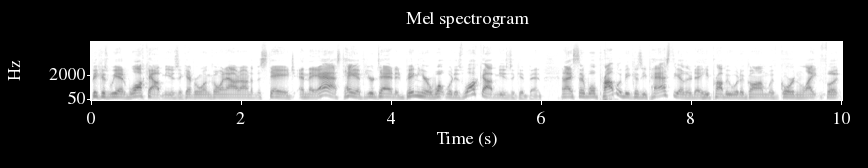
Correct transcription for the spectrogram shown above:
because we had walkout music, everyone going out onto the stage, and they asked, "Hey, if your dad had been here, what would his walkout music have been?" And I said, "Well, probably because he passed the other day, he probably would have gone with Gordon Lightfoot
